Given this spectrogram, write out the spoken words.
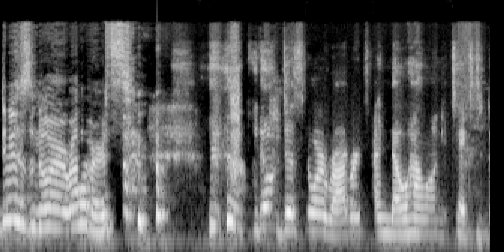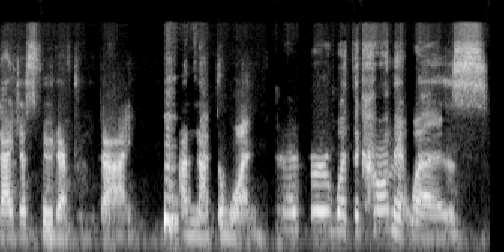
diss Nora Roberts. you don't diss Nora Roberts. I know how long it takes to digest food after you die. I'm not the one. Remember what the comment was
